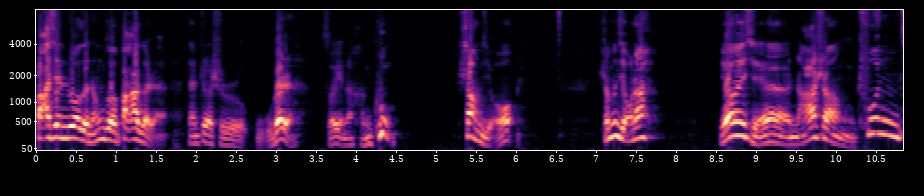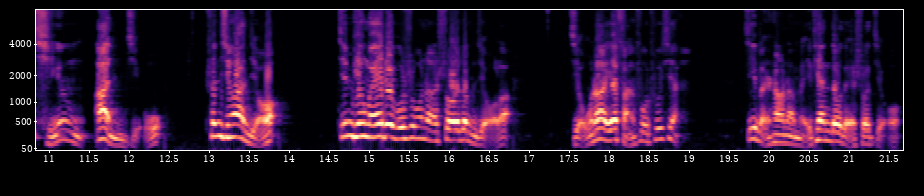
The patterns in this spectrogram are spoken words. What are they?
八仙桌子能坐八个人，但这是五个人，所以呢很空。上酒，什么酒呢？原文写拿上春情暗酒，春情暗酒，《金瓶梅》这部书呢说了这么久了，酒呢也反复出现，基本上呢每天都得说酒，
